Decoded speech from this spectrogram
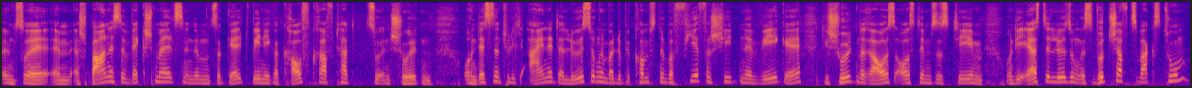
unsere ähm, Ersparnisse wegschmelzen, indem unser Geld weniger Kaufkraft hat, zu entschulden. Und das ist natürlich eine der Lösungen, weil du bekommst nur über vier verschiedene Wege die Schulden raus aus dem System. Und die erste Lösung ist Wirtschaftswachstum.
